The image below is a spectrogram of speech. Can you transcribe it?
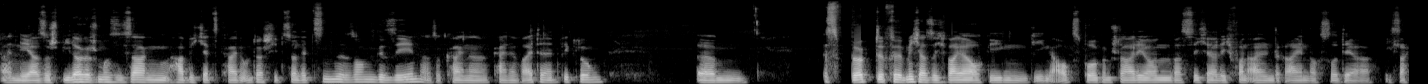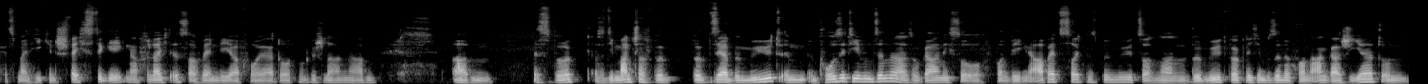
Äh, nee, also spielerisch muss ich sagen, habe ich jetzt keinen Unterschied zur letzten Saison gesehen, also keine, keine Weiterentwicklung. Ähm, es wirkte für mich, also ich war ja auch gegen, gegen Augsburg im Stadion, was sicherlich von allen dreien noch so der, ich sag jetzt mal, Häkchen schwächste Gegner vielleicht ist, auch wenn die ja vorher Dortmund geschlagen haben. Ähm, es wirkt, also die Mannschaft wirkt, wirkt sehr bemüht im, im positiven Sinne, also gar nicht so von wegen Arbeitszeugnis bemüht, sondern bemüht wirklich im Sinne von engagiert und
